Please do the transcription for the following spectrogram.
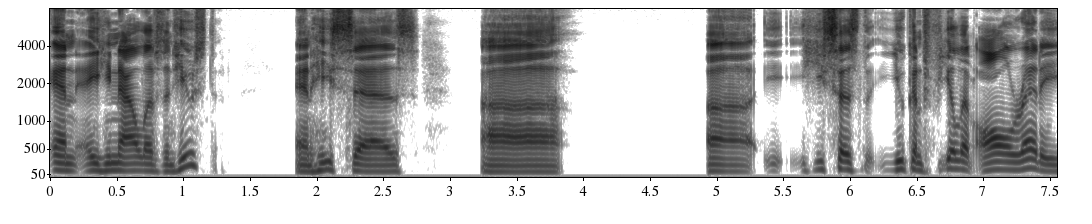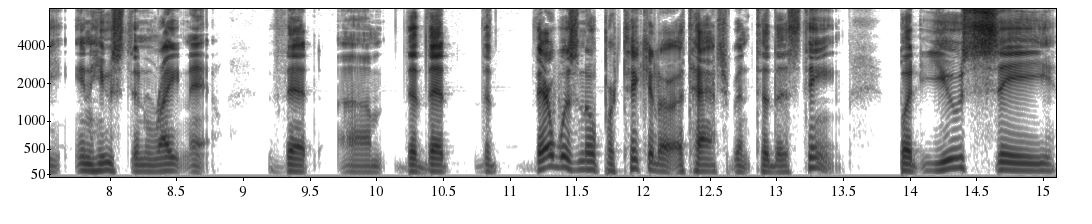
and he now lives in Houston, and he says, uh, uh, he says that you can feel it already in Houston right now that um that that that there was no particular attachment to this team, but you see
